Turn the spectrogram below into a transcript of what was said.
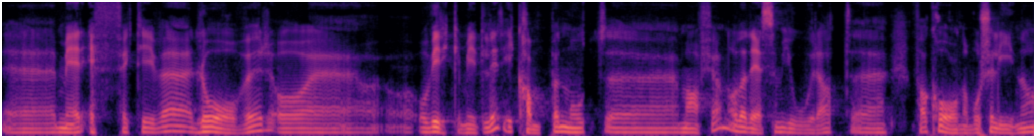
eh, mer effektive lover og, eh, og, virkemidler i kampen mot eh, mafiaen. Og det er det som gjorde at eh, Falcone og Borsellino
